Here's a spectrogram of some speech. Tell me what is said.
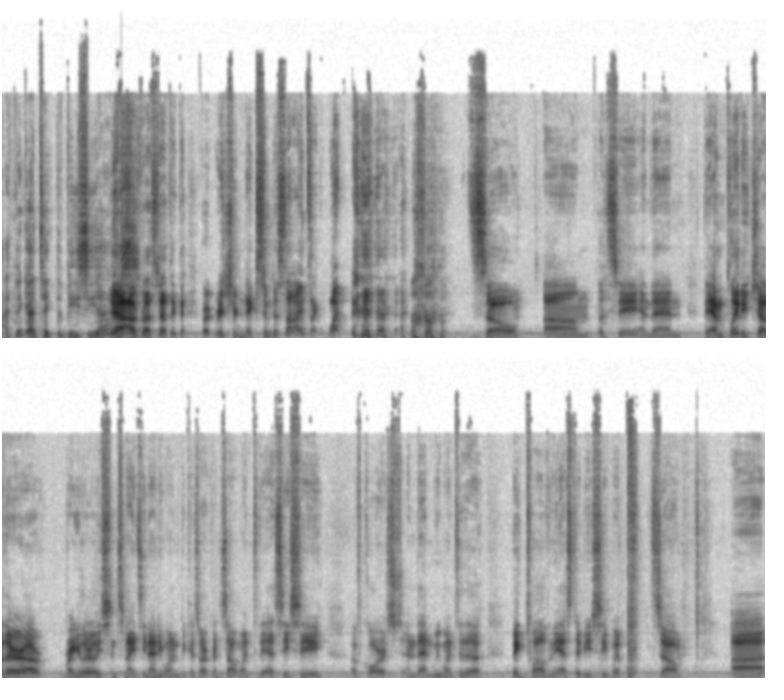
I think I'd take the BCS. Yeah, I was about to say I think that. But Richard Nixon decides like what? so um, let's see, and then they haven't played each other uh, regularly since 1991 because Arkansas went to the SEC, of course, and then we went to the Big 12 and the SWC whip. So uh,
